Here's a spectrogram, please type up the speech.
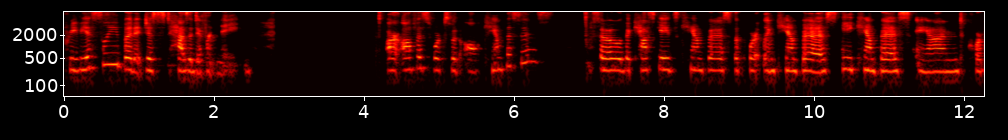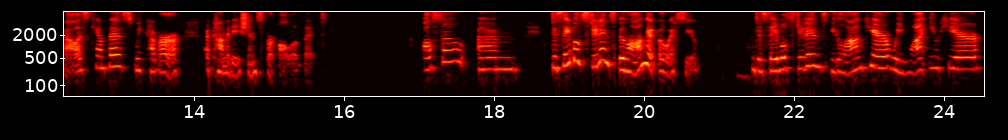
previously, but it just has a different name. Our office works with all campuses. So the Cascades campus, the Portland campus, E campus, and Corvallis campus, we cover accommodations for all of it. Also, um, disabled students belong at OSU. Disabled students belong here. We want you here.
